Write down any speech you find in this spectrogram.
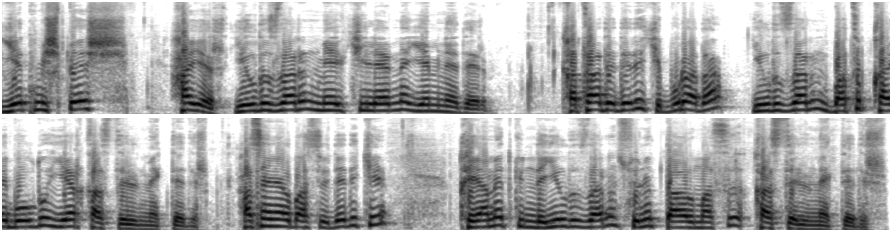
75. Hayır, yıldızların mevkilerine yemin ederim. Katade dedi ki burada yıldızların batıp kaybolduğu yer kastedilmektedir. Hasan el Basri dedi ki kıyamet günde yıldızların sönüp dağılması kastedilmektedir.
